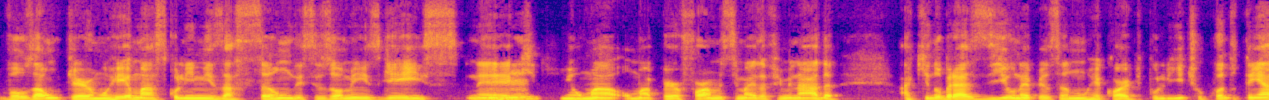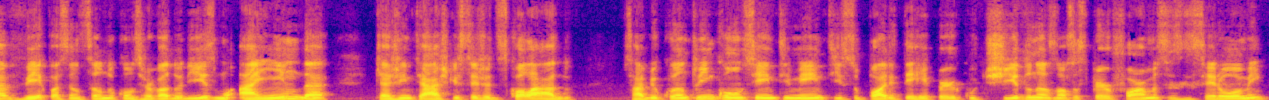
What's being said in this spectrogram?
vou usar um termo, remasculinização desses homens gays, né, uhum. que tinham uma, uma performance mais afeminada, aqui no Brasil, né, pensando num recorte político, quanto tem a ver com a ascensão do conservadorismo, ainda que a gente acha que esteja descolado, sabe? O quanto inconscientemente isso pode ter repercutido nas nossas performances de ser homem,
